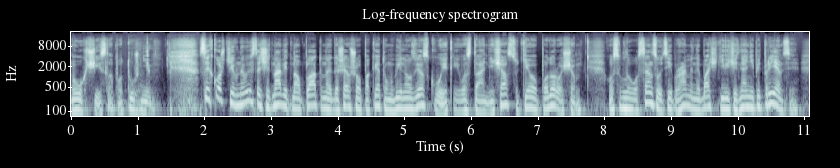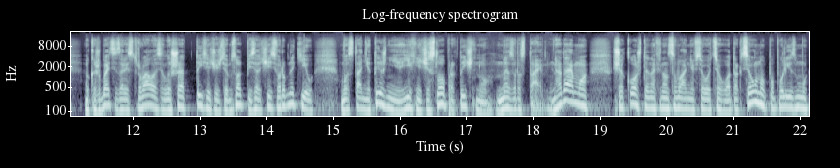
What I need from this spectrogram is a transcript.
Ух, числа потужні. Цих коштів не вистачить навіть на оплату найдешевшого пакету мобільного зв'язку, який в останній час суттєво подорожчав. Особливого сенсу у цій програмі не бачать і вітчизняні підприємці. У кешбеці зареєструвалося лише 1756 виробників. В останні тижні їхнє число практично не зростає. Нагадаємо, що кошти на фінансування всього цього атракціону популізму,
